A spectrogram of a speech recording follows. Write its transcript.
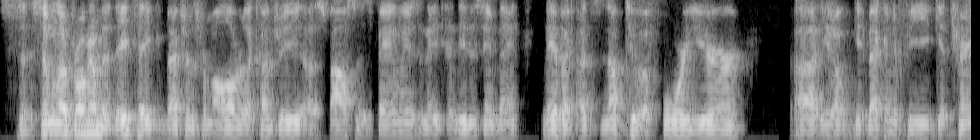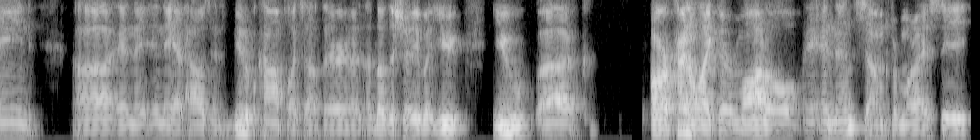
s- similar program that they take veterans from all over the country, spouses, families, and they and do the same thing. And they have a, it's up to a four year, you know, get back on your feet, get trained uh, and they and they have housing. It's a beautiful complex out there, and I'd, love to show you. But you you uh, are kind of like their model, and then some, from what I see.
